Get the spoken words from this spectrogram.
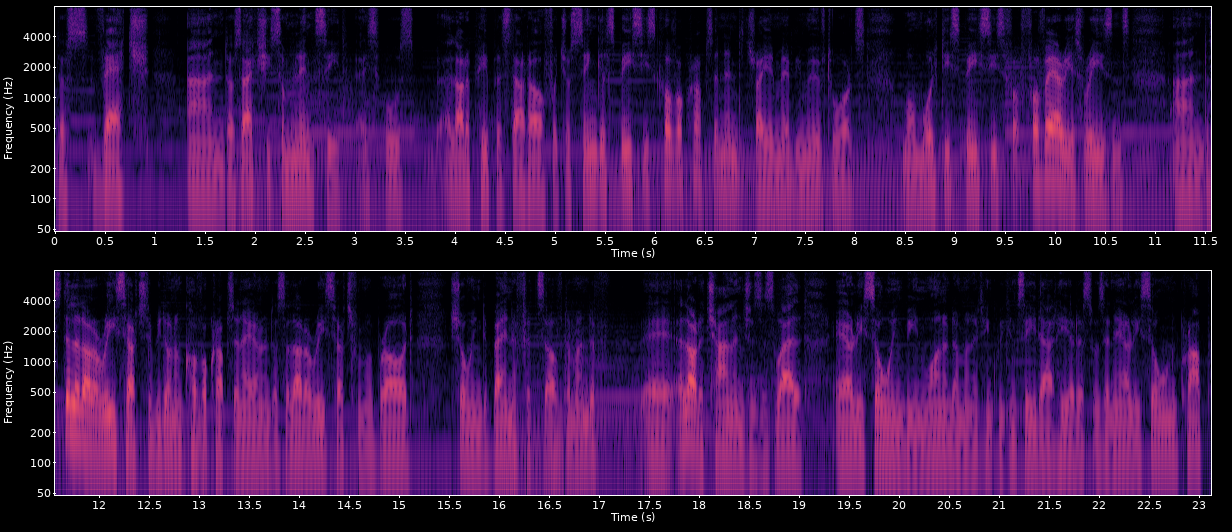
there's vetch, and there's actually some linseed. I suppose a lot of people start off with just single species cover crops and then to try and maybe move towards more multi-species for, for various reasons. And there's still a lot of research to be done on cover crops in Ireland. There's a lot of research from abroad showing the benefits of them and uh, a lot of challenges as well, early sowing being one of them, and I think we can see that here. This was an early sown crop,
